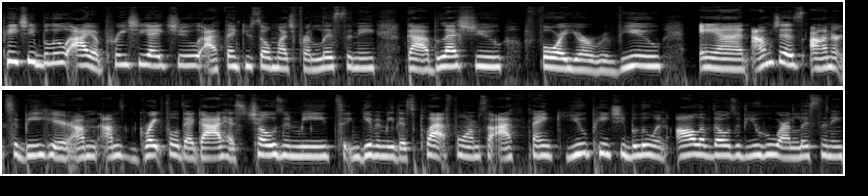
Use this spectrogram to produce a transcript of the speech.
Peachy Blue, I appreciate you. I thank you so much for listening. God bless you for your review. And I'm just honored to be here. I'm I'm grateful that God has chosen me to given me this platform. So I thank you, Peachy Blue, and all of those of you who are listening.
